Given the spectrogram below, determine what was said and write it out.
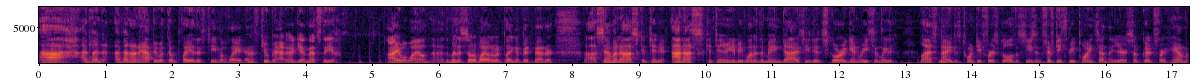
ah, I've been I've been unhappy with the play of this team of late, and it's too bad. And again, that's the Iowa Wild. Uh, the Minnesota Wild have been playing a bit better. Uh, Sam Anas, continue, Anas continuing to be one of the main guys. He did score again recently last night, his 21st goal of the season, 53 points on the year, so good for him.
